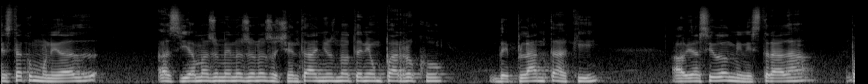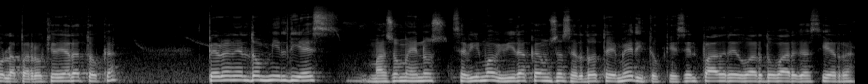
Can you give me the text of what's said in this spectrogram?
Esta comunidad hacía más o menos unos 80 años no tenía un párroco de planta aquí. Había sido administrada por la parroquia de Aratoca, pero en el 2010, más o menos, se vino a vivir acá un sacerdote emérito, que es el padre Eduardo Vargas Sierra,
